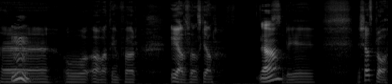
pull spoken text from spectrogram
Eh, och övat inför E-allsvenskan. Ja. Så det, det känns bra.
